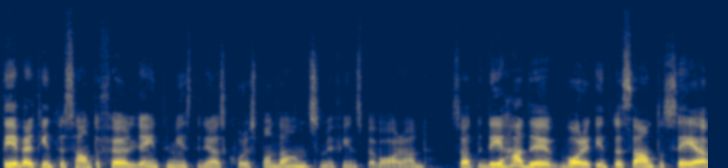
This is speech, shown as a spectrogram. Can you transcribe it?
Det är väldigt intressant att följa, inte minst i deras korrespondens som finns bevarad. Så att det hade varit intressant att se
